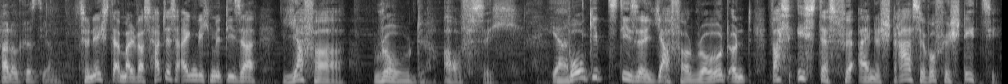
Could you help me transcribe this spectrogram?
Hallo Christian. Zunächst einmal, was hat es eigentlich mit dieser Jaffa Road auf sich? Ja, Wo gibt's diese Jaffa Road und was ist das für eine Straße? Wofür steht sie?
